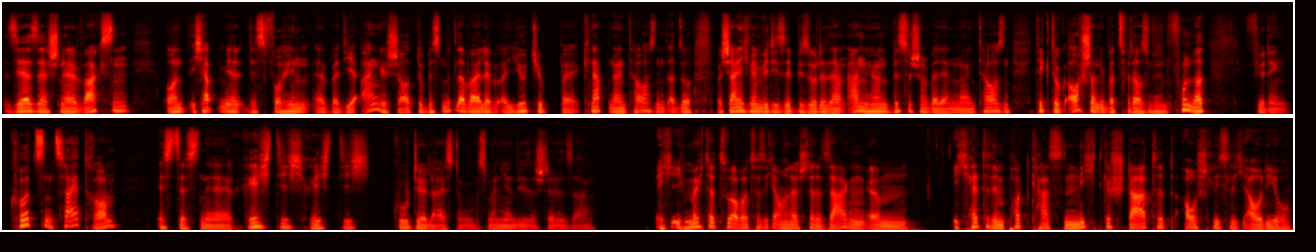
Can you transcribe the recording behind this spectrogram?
sehr, sehr schnell wachsen. Und ich habe mir das vorhin äh, bei dir angeschaut. Du bist mittlerweile bei YouTube bei knapp 9000. Also wahrscheinlich, wenn wir diese Episode dann anhören, bist du schon bei den 9000. TikTok auch schon über 2500. Für den kurzen Zeitraum ist das eine richtig, richtig gute Leistung, muss man hier an dieser Stelle sagen. Ich, ich möchte dazu aber tatsächlich auch an der Stelle sagen, ähm, ich hätte den Podcast nicht gestartet, ausschließlich Audio.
